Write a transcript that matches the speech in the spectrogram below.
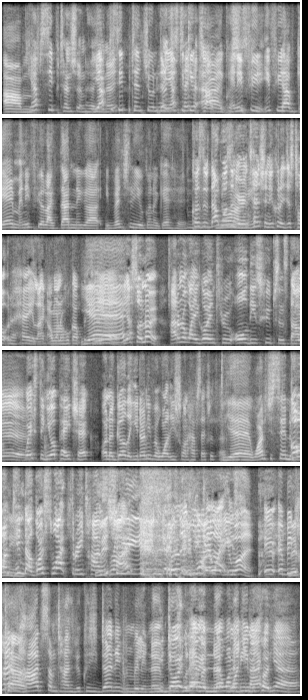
um, you have to see potential in her. you You, have know? to see potential in her. Don't You have to keep trying. And if you if you have game and if you're like that nigga, eventually you're gonna get her. Because if that You know wasn't your I mean? intention, you could have just told her, "Hey, like I want to hook up with Yeah. you." Yes or no? I don't know why you're going through all these hoops and stuff, Yeah. wasting your paycheck on a girl that you don't even want. You just want to have sex with her. Yeah, why did you send the Go on? Tinder. Go swipe three times Literally. right. You get But whatever then you want. get Like, what you want. It, it'd be No kind cap. of hard sometimes because you don't even really know. You don't will know ever if they know wanna be you because yeah.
